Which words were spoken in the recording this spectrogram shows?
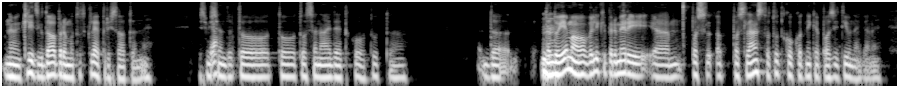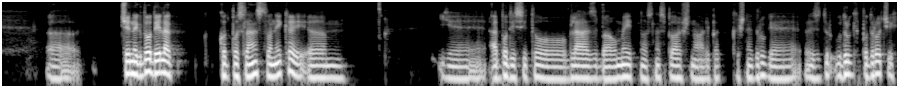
ne vem, klic k dobremu, tudi klep prisoten. Ne? Jaz mislim, ja. da to, to, to se najde tako. Tudi, uh, da, da mhm. dojemamo v veliki primeri um, posl poslanstvo tudi kot nekaj pozitivnega. Ne. Uh, če nekdo dela kot poslanstvo nekaj, um, je, ali bodi si to glasba, umetnost na splošno ali pa kakšne druge, dru v drugih področjih,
